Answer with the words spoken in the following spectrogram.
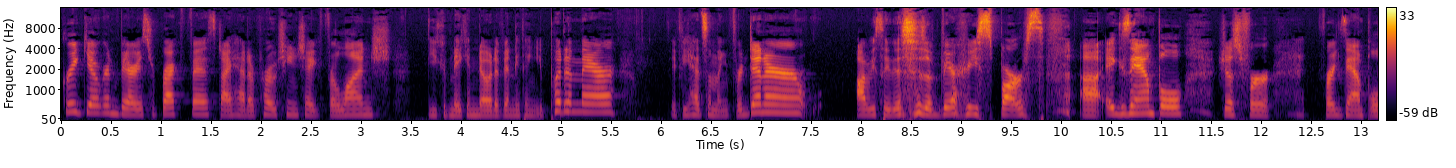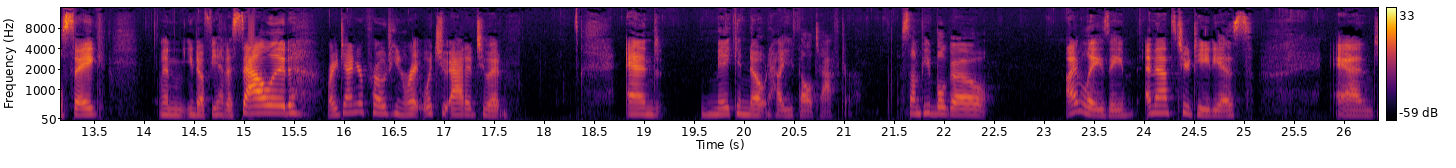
Greek yogurt and berries for breakfast, I had a protein shake for lunch. You could make a note of anything you put in there. If you had something for dinner, obviously this is a very sparse uh, example, just for for example's sake. And, you know, if you had a salad, write down your protein, write what you added to it, and make a note how you felt after. Some people go, I'm lazy, and that's too tedious. And,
